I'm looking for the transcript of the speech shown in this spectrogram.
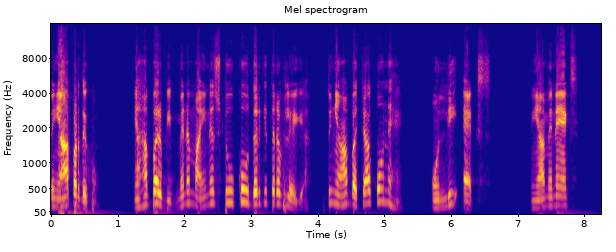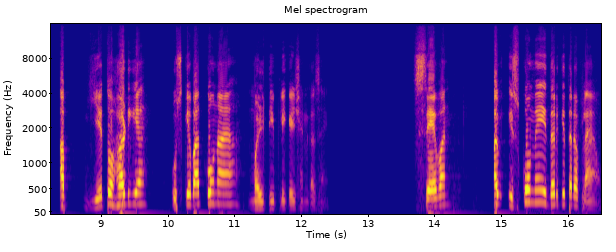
तो यहाँ पर देखो, यहाँ पर भी मैंने माइनस टू को उधर की तरफ़ ले गया। तो यहाँ बचा कौन है? ओनली एक्स तो यहाँ मैंने एक्स अब ये तो हट गया है। उसके बाद कौन आया? मल्टीप्लीकेशन का साइन सेवन अब इसको मैं इधर की तरफ़ लाया हूँ।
